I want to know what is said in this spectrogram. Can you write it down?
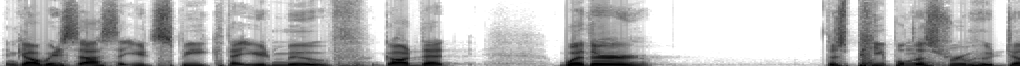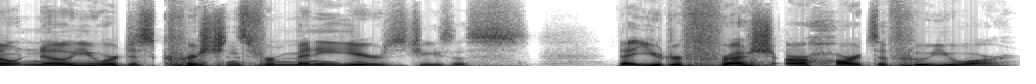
And God, we just ask that you'd speak, that you'd move. God, that whether there's people in this room who don't know you or just Christians for many years, Jesus, that you'd refresh our hearts of who you are.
